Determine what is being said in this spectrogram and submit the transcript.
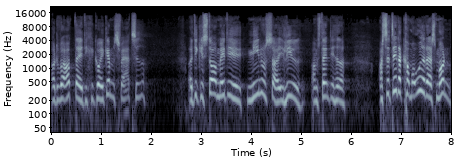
Og du vil opdage, at de kan gå igennem svære tider. Og de kan stå midt i minuser i livet, omstændigheder. Og så det, der kommer ud af deres mund,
